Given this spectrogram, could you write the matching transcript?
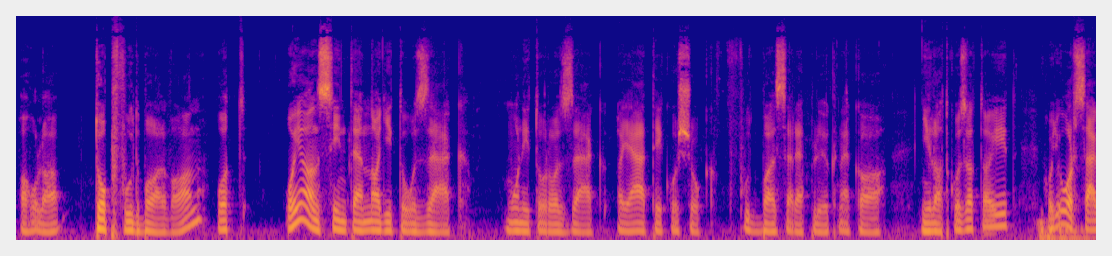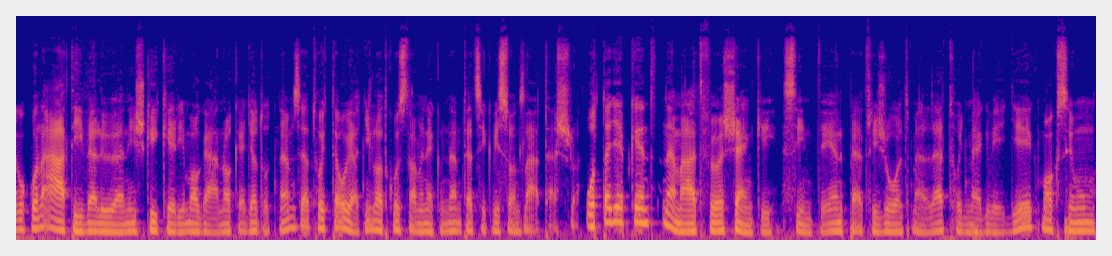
ahol a top futball van, ott olyan szinten nagyítózzák, monitorozzák a játékosok, futballszereplőknek a nyilatkozatait, hogy országokon átívelően is kikéri magának egy adott nemzet, hogy te olyat nyilatkoztál, ami nekünk nem tetszik viszont látásra. Ott egyébként nem állt föl senki szintén Petri Zsolt mellett, hogy megvédjék, maximum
